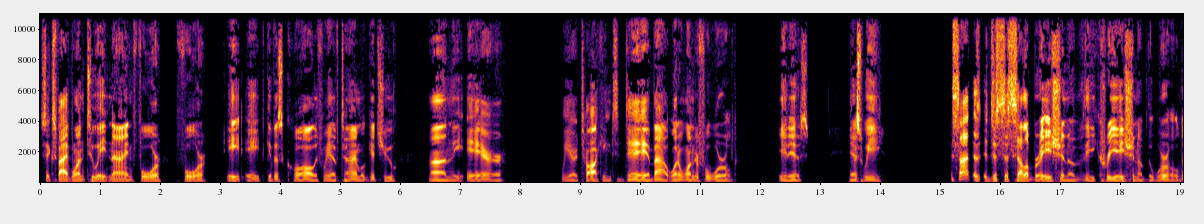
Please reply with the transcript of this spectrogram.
651 289 4488. Give us a call if we have time. We'll get you on the air. We are talking today about what a wonderful world it is as we. It's not uh, just a celebration of the creation of the world.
